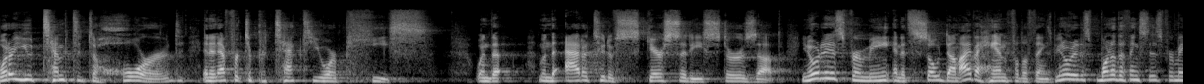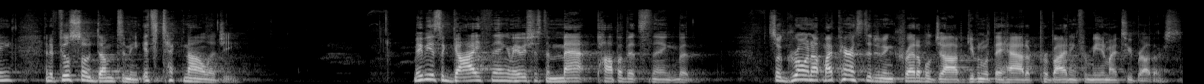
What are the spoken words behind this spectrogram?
What are you tempted to hoard in an effort to protect your peace when the, when the attitude of scarcity stirs up? You know what it is for me? And it's so dumb. I have a handful of things. But you know what it is? One of the things it is for me? And it feels so dumb to me. It's technology. Maybe it's a guy thing, or maybe it's just a Matt Popovits thing. But so growing up, my parents did an incredible job, given what they had, of providing for me and my two brothers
